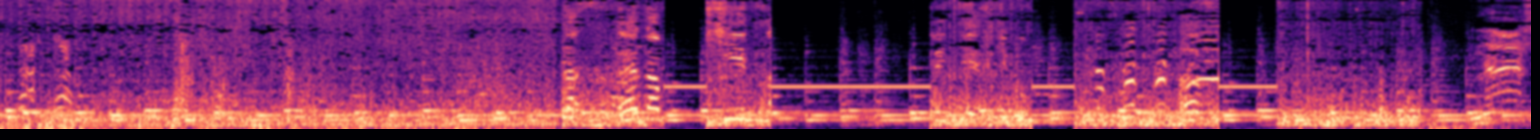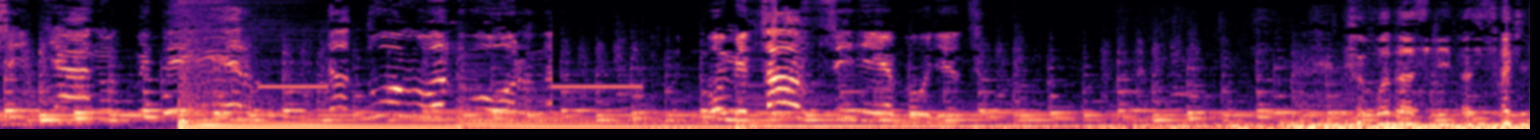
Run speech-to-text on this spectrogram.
Это, это хит на технику. А, Наши тянут БТР до дома во двор. Бо металл в будет. Вода слита, кстати.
